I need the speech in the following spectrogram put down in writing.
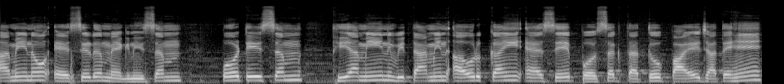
amino acid, magnesium, potassium, thiamine, vitamin और कई ऐसे पोषक तत्व पाए जाते हैं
